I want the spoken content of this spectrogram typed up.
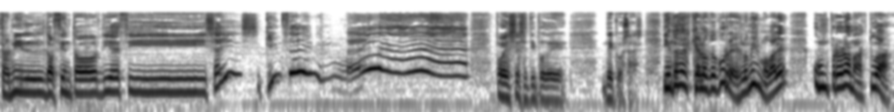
3216, 15, pues ese tipo de, de cosas. Y entonces, ¿qué es lo que ocurre? Es lo mismo, ¿vale? Un programa actúa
